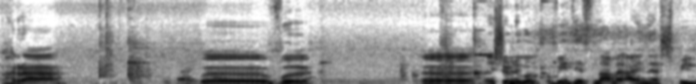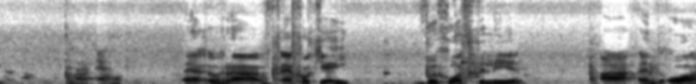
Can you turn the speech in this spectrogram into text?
гра в, в äh, Entschuldigung, wie ist Name eines Spiel? Е, гра в е-хокей в хостелі А&О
